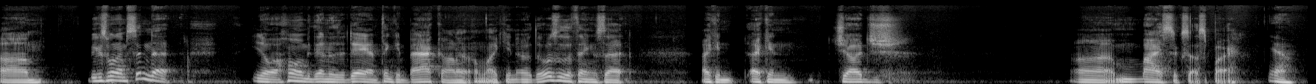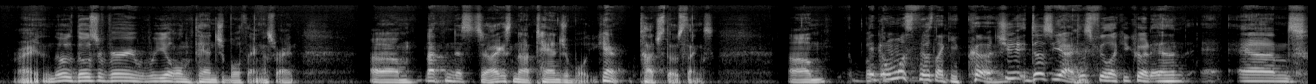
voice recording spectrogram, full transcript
Um, because when I'm sitting at you know at home at the end of the day, I'm thinking back on it. I'm like, you know, those are the things that I can I can judge uh, my success by Yeah. right? And those those are very real and tangible things, right? Um, not necessarily, I guess, not tangible. You can't touch those things. Um, but It almost feels like you could. but you, it does, yeah, it does feel like you could, and and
